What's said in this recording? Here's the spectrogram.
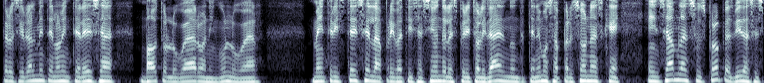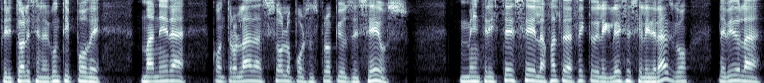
pero si realmente no le interesa, va a otro lugar o a ningún lugar. Me entristece la privatización de la espiritualidad en donde tenemos a personas que ensamblan sus propias vidas espirituales en algún tipo de manera controlada solo por sus propios deseos. Me entristece la falta de afecto de la iglesia hacia el liderazgo debido a la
